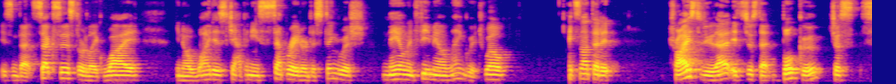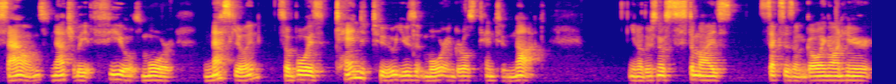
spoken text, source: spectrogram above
isn't that sexist?" Or like, "Why, you know, why does Japanese separate or distinguish male and female language?" Well, it's not that it tries to do that. It's just that boku just sounds naturally. It feels more masculine. So boys tend to use it more and girls tend to not. You know, there's no systemized sexism going on here.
